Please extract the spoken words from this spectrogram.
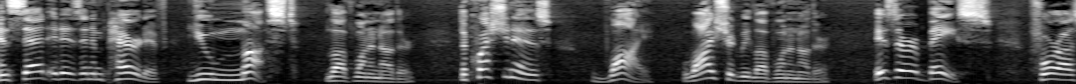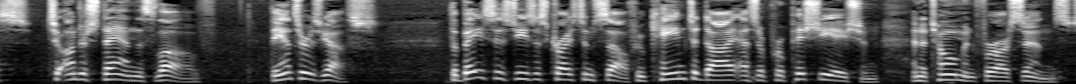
Instead, it is an imperative. You must love one another. The question is, why? Why should we love one another? Is there a base for us to understand this love? The answer is yes. The base is Jesus Christ Himself, who came to die as a propitiation, an atonement for our sins.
